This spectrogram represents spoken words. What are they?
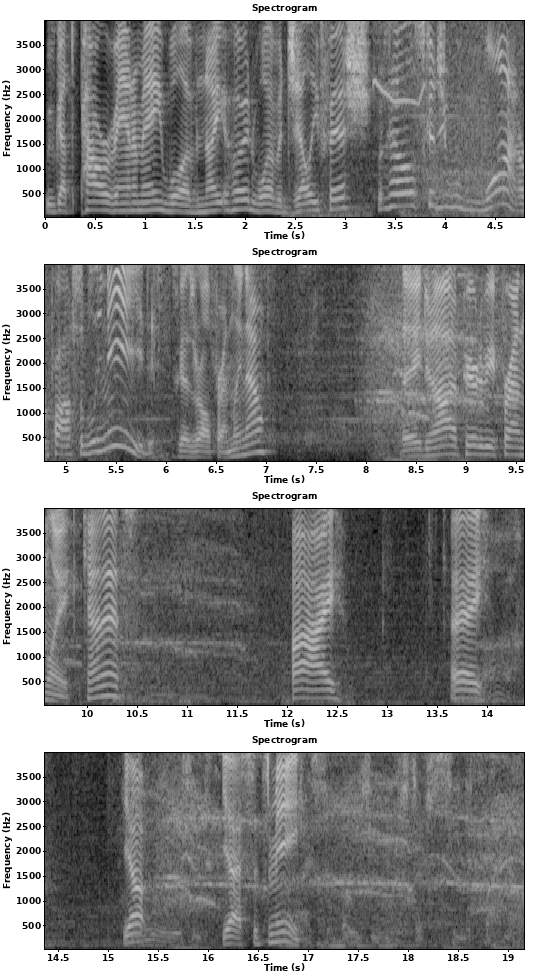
we've got the power of anime. We'll have knighthood. We'll have a jellyfish. What the hell else could you want or possibly need? These guys are all friendly now? They do not appear to be friendly. Kenneth? Hi. Hey. Ah, yep. It? Yes, it's me. I suppose you must have seen it by now,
